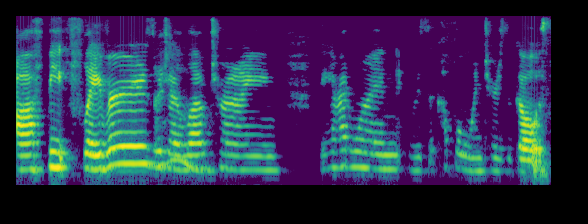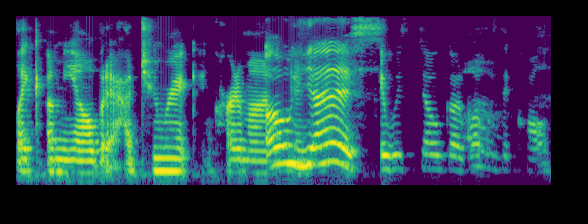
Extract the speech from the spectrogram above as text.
offbeat flavors, which I, I love trying. They had one, it was a couple winters ago. It was like a Miel, but it had turmeric and cardamom. Oh and yes, It was so good. What was Oh. it called?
